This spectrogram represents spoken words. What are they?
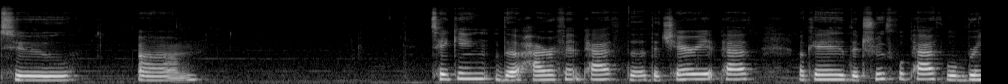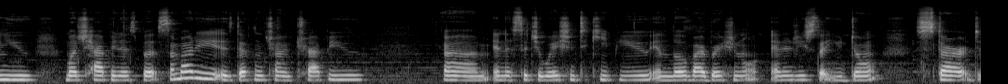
to um, taking the Hierophant path, the, the chariot path, okay, the truthful path will bring you much happiness, but somebody is definitely trying to trap you um, in a situation to keep you in low vibrational energy so that you don't start,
